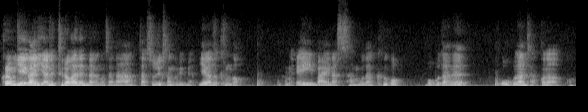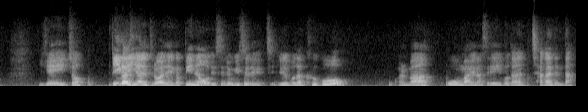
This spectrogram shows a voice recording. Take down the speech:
그럼 얘가 이 안에 들어가야 된다는 거잖아. 자 수직선 그리면. 얘가 더 큰 거. 그럼 a 마이너스 3보다 크고 뭐보다는 5보다는 작거나 같고 이게 a죠? B가 이 안에 들어가야 되니까 b는 어디 있어요? 여기 있어야 되겠지. 1보다 크고 얼마? 5 마이너스 a보다는 작아야 된다.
